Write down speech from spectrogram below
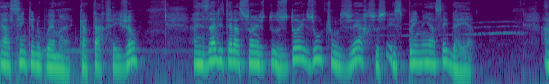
É assim que no poema Catar Feijão, as aliterações dos dois últimos versos exprimem essa ideia. A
